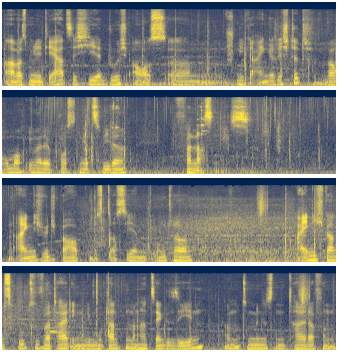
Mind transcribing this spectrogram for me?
Aber das Militär hat sich hier durchaus ähm, schnieke eingerichtet. Warum auch immer der Posten jetzt wieder verlassen ist. Und eigentlich würde ich behaupten, dass das hier mitunter eigentlich ganz gut zu verteidigen. Die Mutanten, man hat es ja gesehen, haben zumindest einen Teil davon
